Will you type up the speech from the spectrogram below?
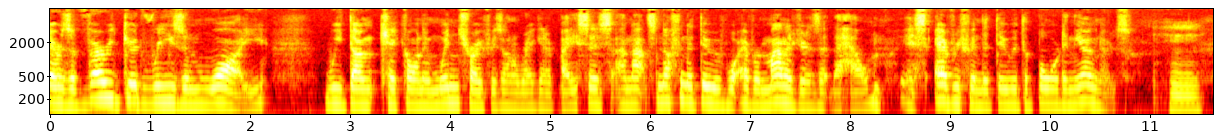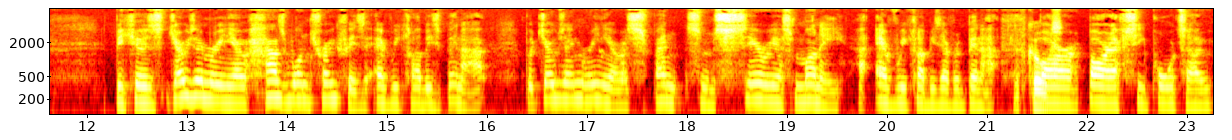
there is a very good reason why we don't kick on and win trophies on a regular basis, and that's nothing to do with whatever manager's at the helm. It's everything to do with the board and the owners hmm. because Jose Mourinho has won trophies at every club he's been at, but Jose Mourinho has spent some serious money at every club he's ever been at. Of course. Bar, bar FC Porto,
